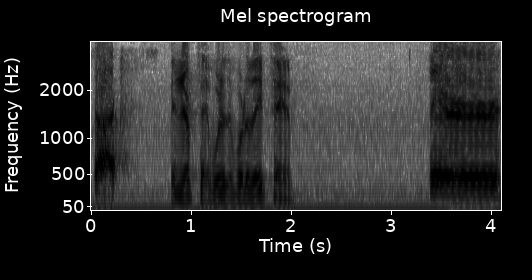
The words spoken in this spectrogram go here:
stock? And they're what, are, what are they paying? Their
